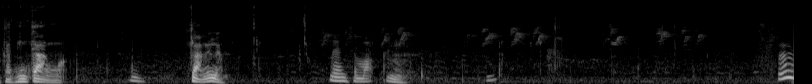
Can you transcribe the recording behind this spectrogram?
อยากกินกลางว่ะกลางนี่น่ะแม่นสมองอืมอืม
